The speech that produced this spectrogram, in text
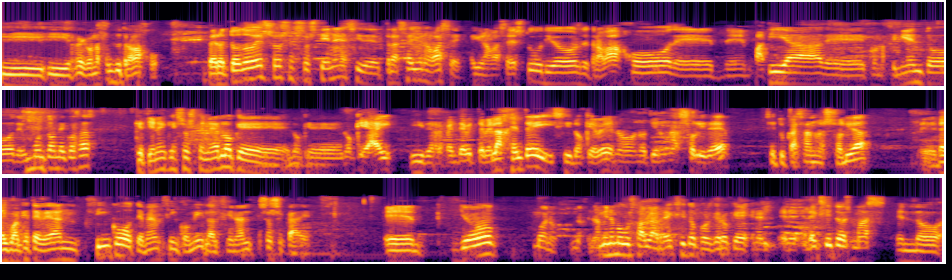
y, reconocen tu trabajo. Pero todo eso se sostiene si detrás hay una base. Hay una base de estudios, de trabajo, de, empatía, de conocimiento, de un montón de cosas que tienen que sostener lo que, lo que, lo que hay. Y de repente te ve la gente y si lo que ve no, tiene una solidez, si tu casa no es sólida, eh, da igual que te vean 5 o te vean 5.000, al final eso se cae. Eh, yo, bueno, a mí no me gusta hablar de éxito porque creo que el, éxito es más en lo,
